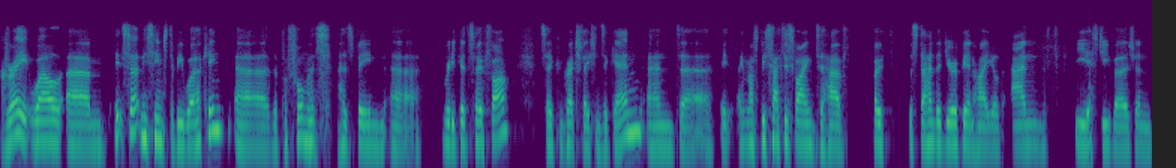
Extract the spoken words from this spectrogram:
Great. Well, um, it certainly seems to be working. Uh, the performance has been uh, really good so far. So, congratulations again. And uh, it, it, must be satisfying to have both the standard European high yield and ESG version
